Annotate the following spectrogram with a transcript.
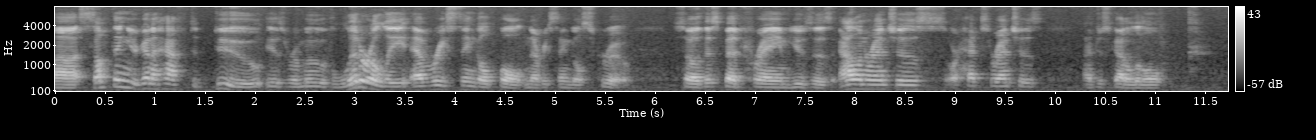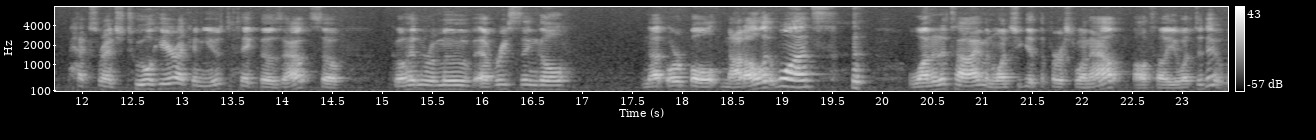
Uh, something you're going to have to do is remove literally every single bolt and every single screw. So this bed frame uses Allen wrenches or hex wrenches. I've just got a little hex wrench tool here I can use to take those out. So go ahead and remove every single nut or bolt, not all at once, one at a time, and once you get the first one out, I'll tell you what to do.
